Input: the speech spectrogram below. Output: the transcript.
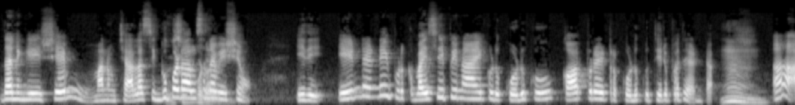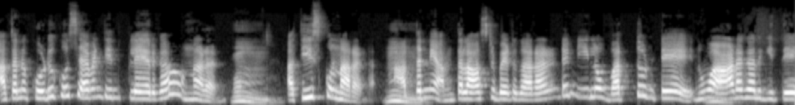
దానికి షేమ్ మనం చాలా సిగ్గుపడాల్సిన సిగ్గుపడాలి. విషయం. ఇది ఏంటంటే ఇప్పుడు వైసీపీ నాయకుడు కొడుకు కార్పొరేటర్ కొడుకు తిరుపతి అంట. అతని కొడుకు సెవెంటీన్త్ ప్లేయర్గా ఉన్నాడంట. తీసుకున్నారంట. అతన్ని అంత లాస్ట్ పెడతారా అంటే నీలో వర్త్ ఉంటే నువ్వు. ఆడగలిగితే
